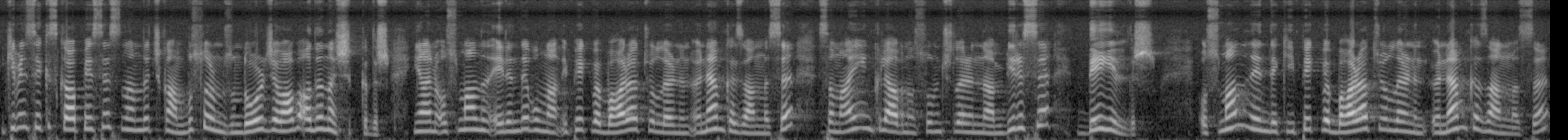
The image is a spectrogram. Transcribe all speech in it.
2008 KPSS sınavında çıkan bu sorumuzun doğru cevabı Adana şıkkıdır. Yani Osmanlı'nın elinde bulunan ipek ve baharat yollarının önem kazanması sanayi inkılabının sonuçlarından birisi değildir. Osmanlı'nın elindeki ipek ve baharat yollarının önem kazanması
